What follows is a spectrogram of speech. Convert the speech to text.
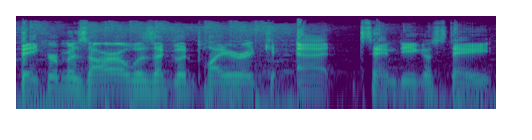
Baker-Mazara was a good player at, at San Diego State.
